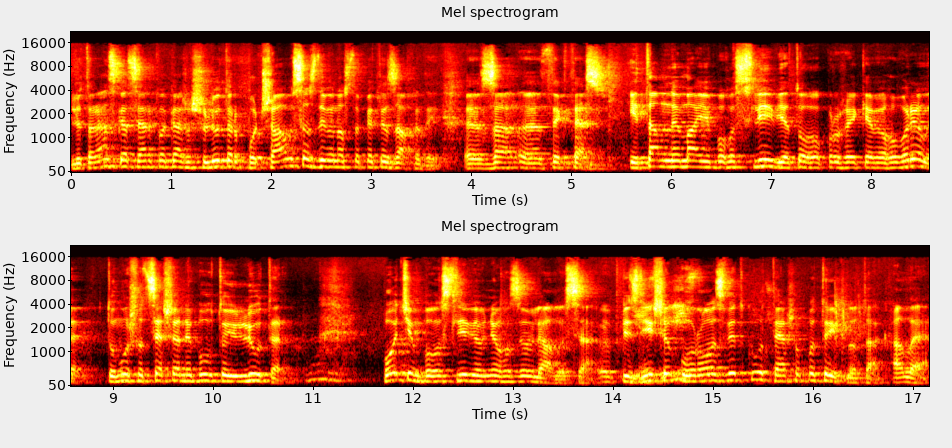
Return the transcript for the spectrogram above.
Лютеранська церква каже, що Лютер почався з 95 заходів е, за е, тих тез. І там немає богослів'я того, про яке ви говорили, тому що це ще не був той Лютер. Потім богослів'я в нього з'являлося. Пізніше у розвідку те, що потрібно, так. Але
